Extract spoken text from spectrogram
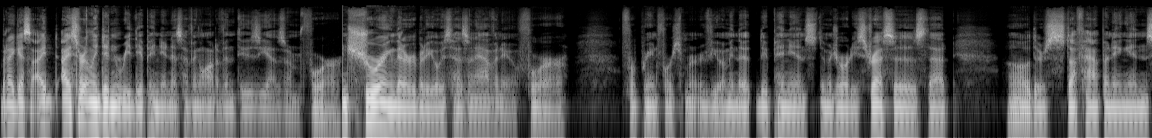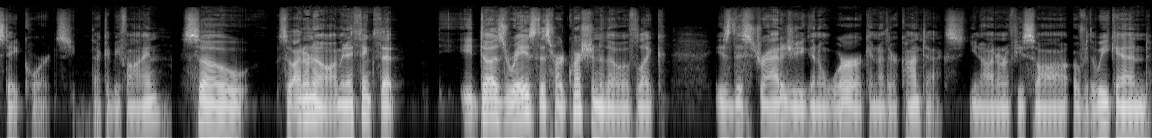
But I guess I, I certainly didn't read the opinion as having a lot of enthusiasm for ensuring that everybody always has an avenue for for pre-enforcement review. I mean, the, the opinions, the majority stresses that oh, there's stuff happening in state courts. That could be fine. So so I don't know. I mean, I think that it does raise this hard question though of like, is this strategy going to work in other contexts? You know, I don't know if you saw over the weekend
